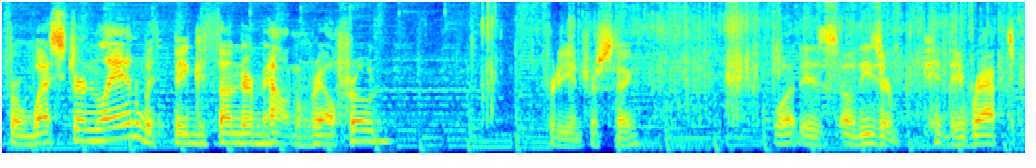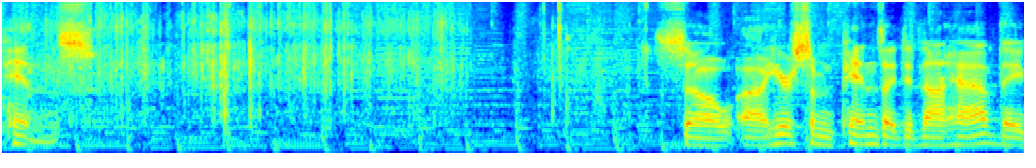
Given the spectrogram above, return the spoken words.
for Western Land with Big Thunder Mountain Railroad. Pretty interesting. What is, oh, these are, they wrapped pins. So uh, here's some pins I did not have. They,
